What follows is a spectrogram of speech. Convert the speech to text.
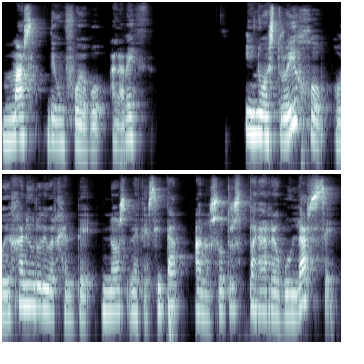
más de un fuego a la vez. Y nuestro hijo o hija neurodivergente nos necesita a nosotros para regularse,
